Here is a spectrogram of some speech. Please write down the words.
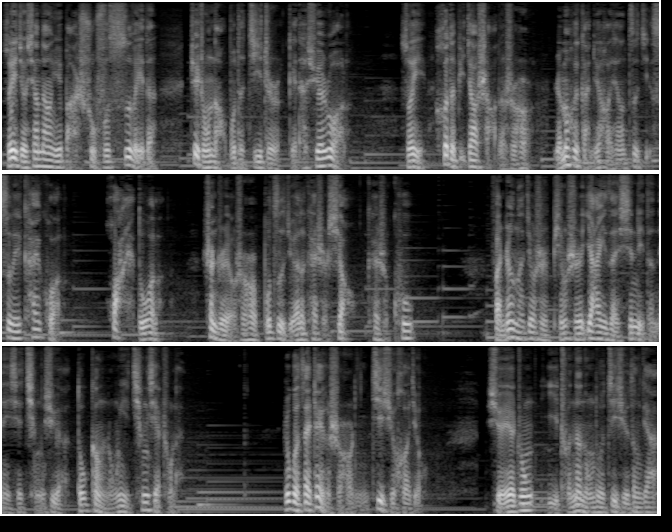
所以就相当于把束缚思维的这种脑部的机制给它削弱了。所以，喝的比较少的时候，人们会感觉好像自己思维开阔了，话也多了，甚至有时候不自觉地开始笑。开始哭，反正呢，就是平时压抑在心里的那些情绪啊，都更容易倾泻出来。如果在这个时候你继续喝酒，血液中乙醇的浓度继续增加，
